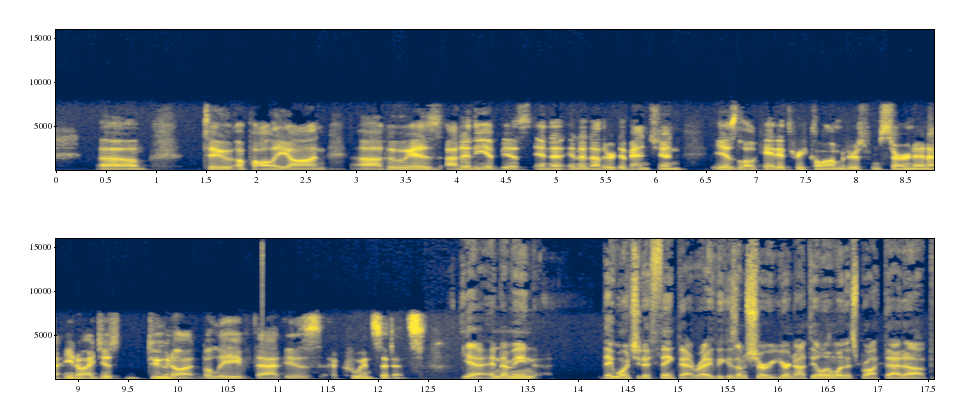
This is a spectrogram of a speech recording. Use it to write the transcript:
um, to Apollyon, uh, who is out of the abyss in, a, in another dimension, is located three kilometers from CERN. And I, you know, I just do not believe that is a coincidence. Yeah, and I mean, they want you to think that, right? Because I'm sure you're not the only one that's brought that up,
